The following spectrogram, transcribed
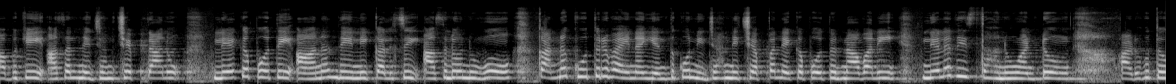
బాబుకి అసలు నిజం చెప్తాను. లేకపోతే ఆనందిని కలిసి అసలు నువ్వు కన్న కూతురు అయినా ఎందుకు నిజాన్ని చెప్పలేకపోతున్నావని నిలదీస్తాను అంటూ అడుగుతూ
